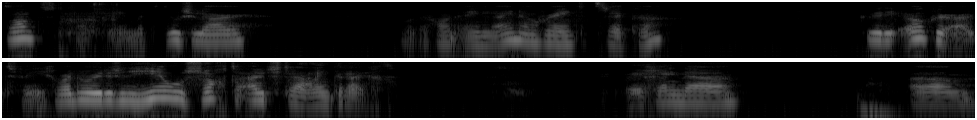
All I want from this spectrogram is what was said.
Want, met de doezelaar, door er gewoon één lijn overheen te trekken, kun je die ook weer uitvegen. Waardoor je dus een heel zachte uitstraling krijgt. Ben je geen, uh, um,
